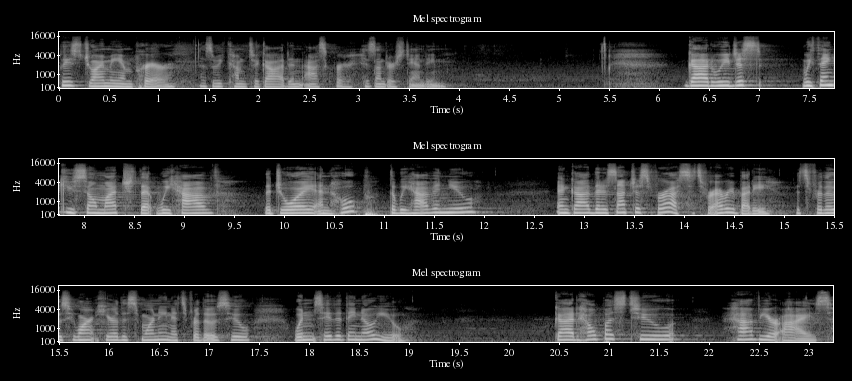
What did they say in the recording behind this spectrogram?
Please join me in prayer as we come to God and ask for his understanding. God, we just we thank you so much that we have the joy and hope that we have in you. And God, that it's not just for us, it's for everybody. It's for those who aren't here this morning, it's for those who wouldn't say that they know you. God, help us to have your eyes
